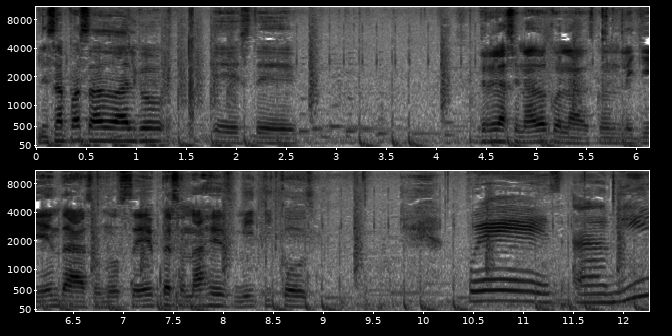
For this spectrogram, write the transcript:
¿Les ha pasado algo este relacionado con las con leyendas o no sé, personajes míticos? Pues a mí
